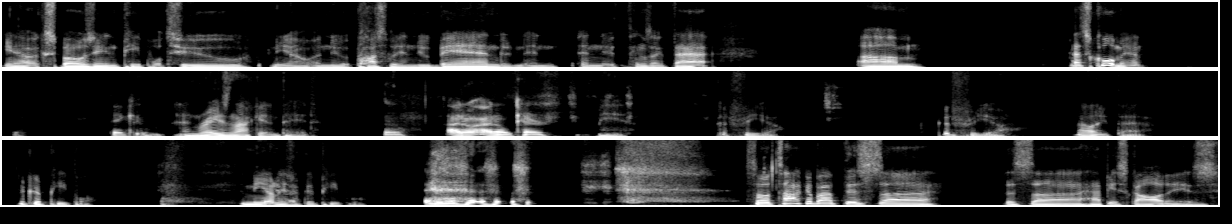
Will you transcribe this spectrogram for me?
you know exposing people to you know a new possibly a new band and and, and new things like that. Um that's cool man. Thank you. And ray's not getting paid. No i don't i don't care. Man good for you. Good for you. I like that. You're good people. The meonies are good people. So talk about this uh this uh happy Skalidays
